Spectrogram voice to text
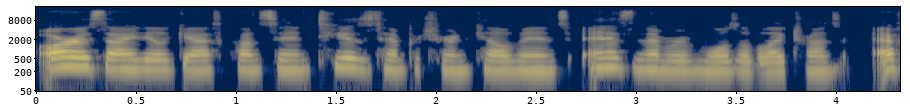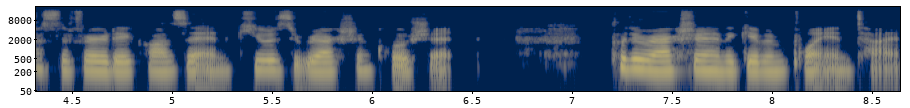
R is the ideal gas constant. T is the temperature in kelvins. N is the number of moles of electrons. F is the Faraday constant. And Q is the reaction quotient for the reaction at a given point in time.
